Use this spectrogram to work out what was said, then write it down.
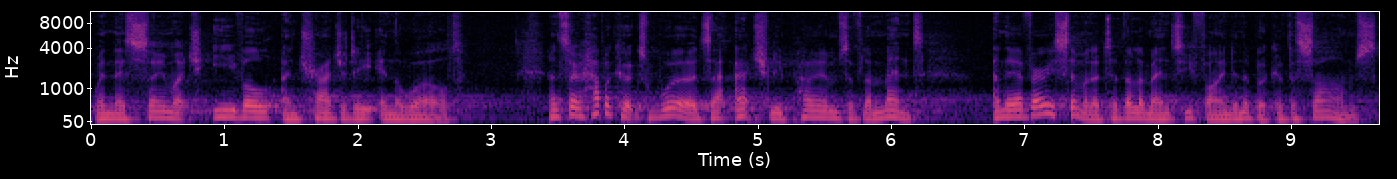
when there's so much evil and tragedy in the world. And so Habakkuk's words are actually poems of lament, and they are very similar to the laments you find in the book of the Psalms.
